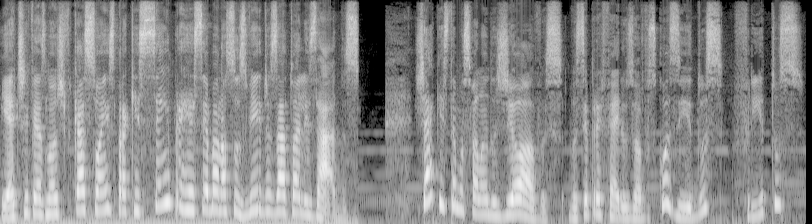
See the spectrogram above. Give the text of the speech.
e ative as notificações para que sempre receba nossos vídeos atualizados. Já que estamos falando de ovos, você prefere os ovos cozidos, fritos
